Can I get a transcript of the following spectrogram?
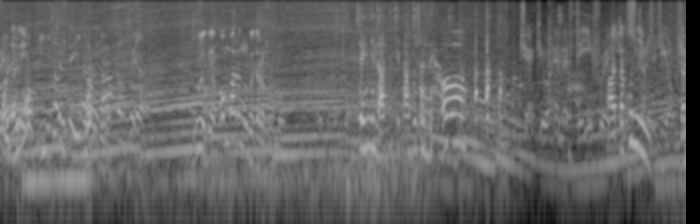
원래 뭐 2점 때 2점 뭐야, 그냥 껌 바르는 거잖아, 그러면. 댕님 나트피 담그셨네요. Check your MFD for 아, 짜코님, strategy 라, option.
